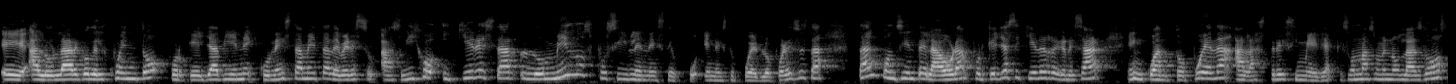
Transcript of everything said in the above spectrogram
eh, a lo largo del cuento porque ella viene con esta meta de ver a su hijo y quiere estar lo menos posible en este, este pueblo. Por eso está tan consciente la hora porque ella se quiere regresar en cuanto pueda a las tres y media, que son más o menos las dos.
